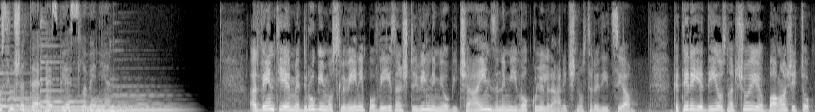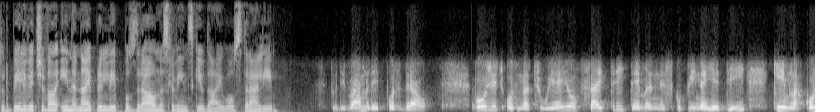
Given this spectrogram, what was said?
Poslušate SBS Slovenije. Advent je med drugim v Sloveniji povezan s številnimi običaji in zanimivo kulinarično tradicijo. Katere jedi označujejo Božič dr. Belivečeva in najprej lep pozdrav na slovenski vdaji v Avstraliji. Tudi vam lep pozdrav. Božič označujejo vsaj tri temeljne skupine jedi, ki jim lahko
